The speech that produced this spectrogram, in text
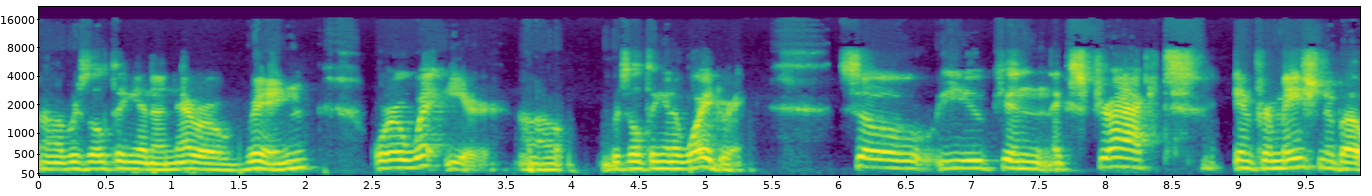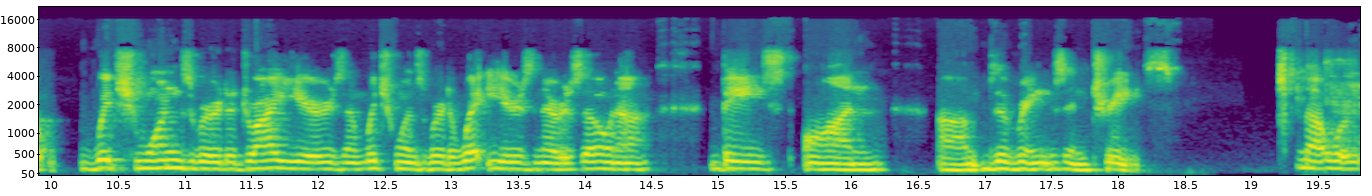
uh, resulting in a narrow ring or a wet year uh, resulting in a wide ring. So you can extract information about which ones were the dry years and which ones were the wet years in arizona based on um, the rings in trees now we're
